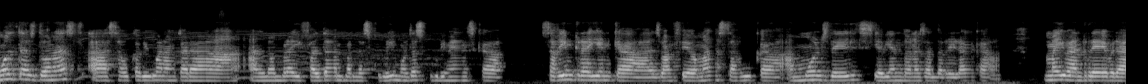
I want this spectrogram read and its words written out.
moltes dones uh, segur que viuen encara en l'ombra i falten per descobrir molts descobriments que, seguim creient que es van fer homes, segur que en molts d'ells hi havia dones al darrere que mai van rebre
